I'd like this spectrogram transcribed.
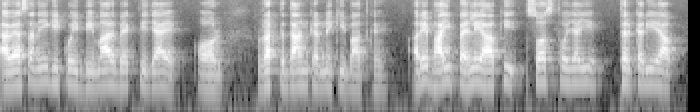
अब ऐसा नहीं कि कोई बीमार व्यक्ति जाए और रक्तदान करने की बात कहे। अरे भाई, पहले आप ही स्वस्थ हो जाइए, फिर करिए आप।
